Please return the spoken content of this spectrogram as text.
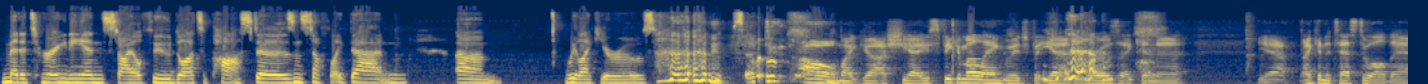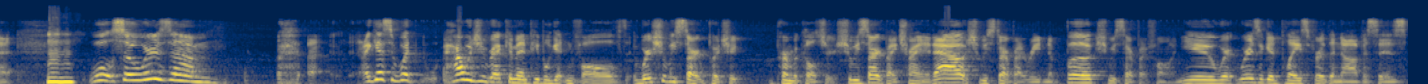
Mediterranean style food, lots of pastas and stuff like that. And um, we like gyros. so. Oh my gosh, yeah, you're speaking my language, but yeah, the gyros I can, uh, yeah, I can attest to all that. Mm-hmm. Well, so where's um, I guess what? How would you recommend people get involved? Where should we start permaculture? Should we start by trying it out? Should we start by reading a book? Should we start by following you? Where, where's a good place for the novices?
